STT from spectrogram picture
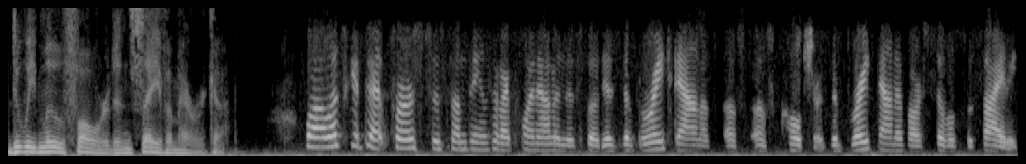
do we move forward and save America? Well, let's get that first to some things that I point out in this book is the breakdown of, of, of culture, the breakdown of our civil society.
